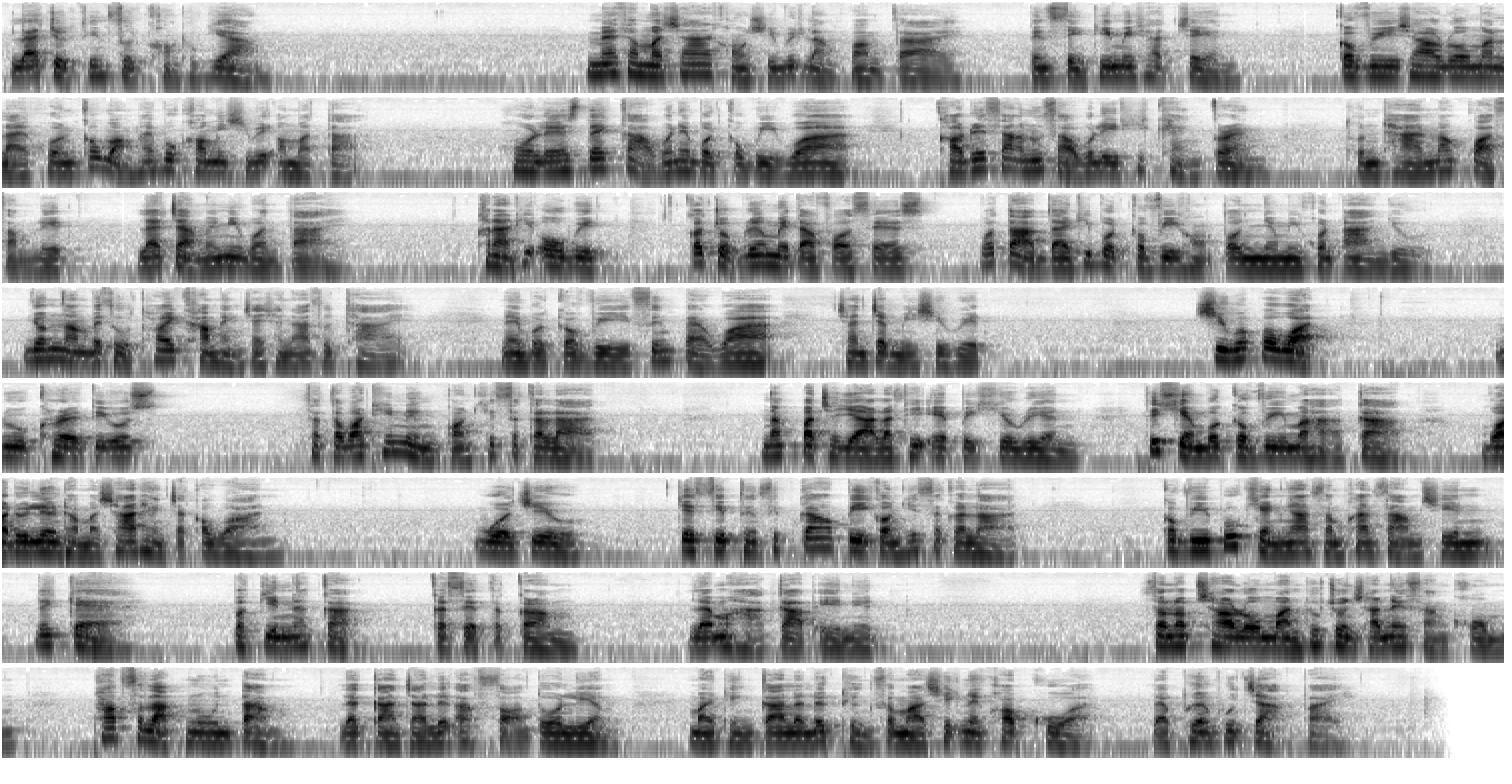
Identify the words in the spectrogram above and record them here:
และจุดสิ้นสุดของทุกอย่าง แม้ธรรมชาติของชีวิตหลังความตายเป็นสิ่งที่ไม่ชัดเจน กวีชาวโรมันหลายคนก็หวังให้พวกเขามีชีวิตอมตะ โฮเลสได้กล่าวไว้ในบทกวีว่า เขาได้สร้างอนุสาวรีย์ที่แข็งแกร่ง ทนทานมากกว่าสำลิด และจะไม่มีวันตาย ขณะที่โอวิดก็จบเรื่องเมตาฟอร์เซสว่าตราบใดที่บทกวีของตนยังมีคนอ่านอยู่ ย่อมนำไปสู่ถ้อยคำแห่งชัยชนะสุดท้าย ในบทกวีซึ่งแปลว่า ฉันจะมีชีวิต ชีวประวัติลูเครติอุสศตวรรษที่หนึ่งก่อนคริสต์ศักราช นักปรัชญาลัทธิเอปิคิวเรียน ที่เขียนบทกวีมหากาบว่าด้วยเรื่องธรรมชาติแห่งจักรวาลวัวจิล 70-19 ปีก่อนคริสต์ศักราช กวีผู้เขียนงานสำคัญ 3 ชิ้น ได้แก่ ปกินนกะ เกษตรกรรม และมหากาบเอเนตสำหรับชาวโรมันทุกชนชั้นในสังคม ภาพสลักนูนต่ำ และการจารึกอักษรตัวเหลี่ยม หมายถึงการระลึกถึงสมาชิกในครอบครัว และเพื่อนผู้จากไป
